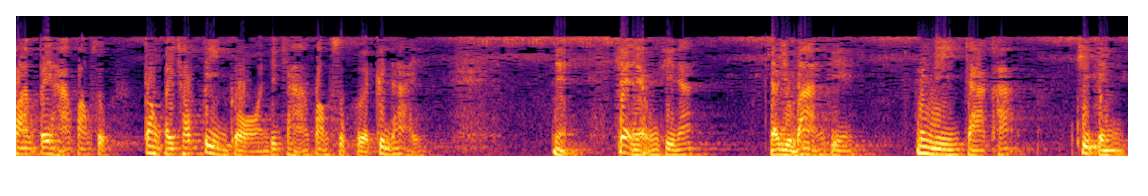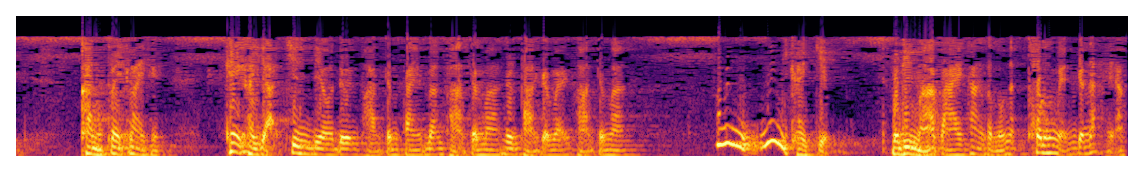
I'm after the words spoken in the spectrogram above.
ความไปหาความสุข ต้องไปช้อปปิ้งก่อนจึงจะหาความสุขเกิดขึ้นได้ เนี่ยแค่เนี่ยบางทีนะเราอยู่บ้านบางทีไม่มีจาคะที่เป็นขั้นใกล้ๆเลยแค่ขยะชิ้นเดียวเดินผ่านกันไปเดินผ่านกันมา เดินผ่านกันไปผ่านกันมา ไม่ไม่มีใครเก็บบางทีหมาตายข้างถนนน่ะ ทนเหม็นกันได้อะ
